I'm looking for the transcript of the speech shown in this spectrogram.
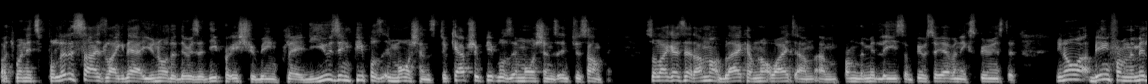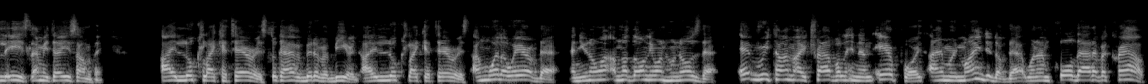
But when it's politicized like that, you know that there is a deeper issue being played, using people's emotions to capture people's emotions into something. So, like I said, I'm not black, I'm not white, I'm, I'm from the Middle East, and people say you haven't experienced it. You know what? Being from the Middle East, let me tell you something. I look like a terrorist. Look, I have a bit of a beard. I look like a terrorist. I'm well aware of that. And you know what? I'm not the only one who knows that. Every time I travel in an airport, I'm reminded of that when I'm called out of a crowd.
